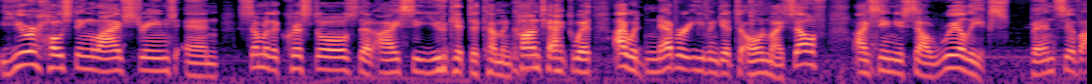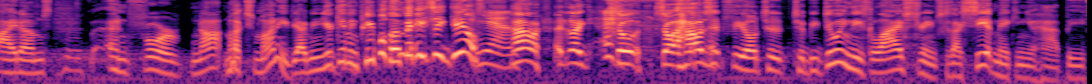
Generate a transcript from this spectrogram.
you're hosting live streams and some of the crystals that i see you get to come in contact with i would never even get to own myself i've seen you sell really expensive items Mm-hmm. and for not much money. I mean you're giving people amazing deals. Yeah. how like so so how does it feel to to be doing these live streams? Because i see it making you happy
